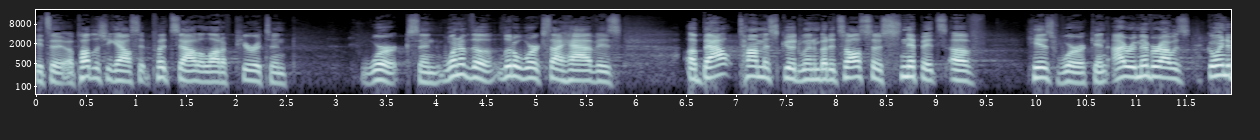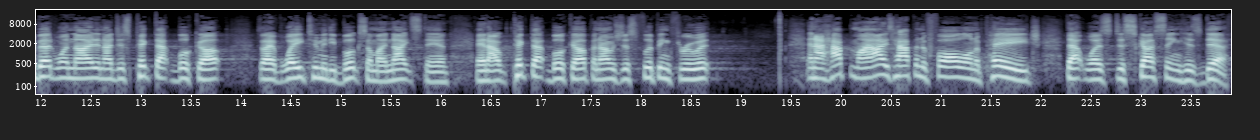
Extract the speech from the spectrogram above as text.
it's a, a publishing house that puts out a lot of Puritan works. And one of the little works I have is about Thomas Goodwin, but it's also snippets of his work. And I remember I was going to bed one night and I just picked that book up because I have way too many books on my nightstand. And I picked that book up and I was just flipping through it. And I my eyes happened to fall on a page that was discussing his death.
